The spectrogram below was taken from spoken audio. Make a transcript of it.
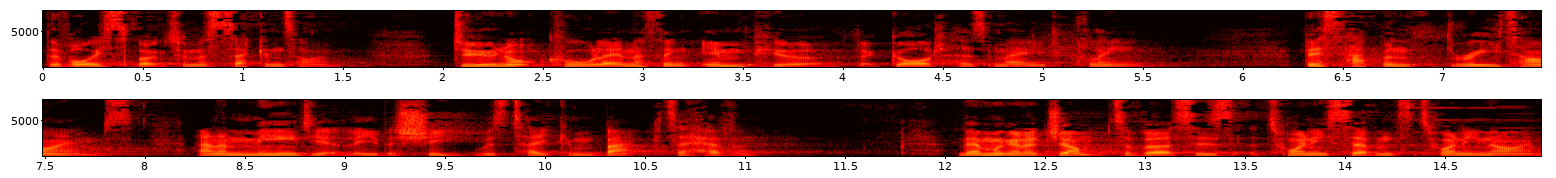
The voice spoke to him a second time. Do not call anything impure that God has made clean. This happened three times and immediately the sheep was taken back to heaven. Then we're going to jump to verses 27 to 29.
